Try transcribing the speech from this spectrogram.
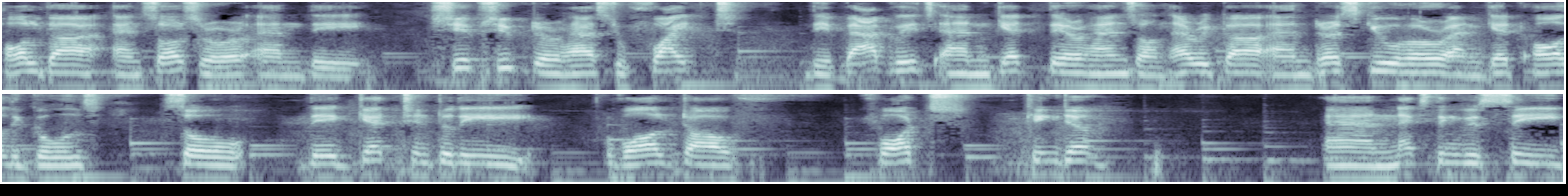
Holga, and Sorcerer, and the shapeshifter has to fight the Bad Witch and get their hands on Erica and rescue her and get all the goals. So they get into the vault of Forge Kingdom, and next thing we see,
